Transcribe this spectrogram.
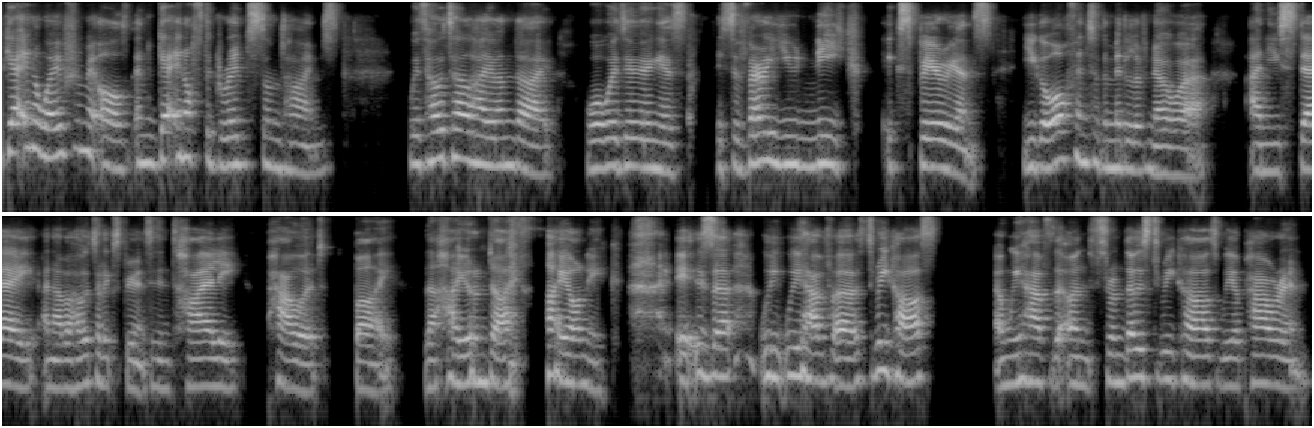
getting away from it all and getting off the grid sometimes. With Hotel Hyundai, what we're doing is it's a very unique experience. You go off into the middle of nowhere and you stay and have a hotel experience entirely powered by the Hyundai Ioniq. It is a we we have uh, three cars, and we have the and from those three cars we are powering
